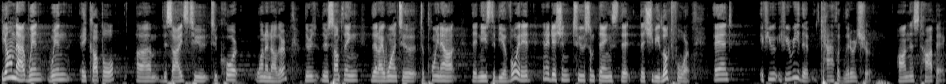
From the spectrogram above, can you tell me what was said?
beyond that, when when a couple um, decides to to court one another, there's, there's something that I want to, to point out that needs to be avoided in addition to some things that, that should be looked for. And if you, if you read the Catholic literature on this topic,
